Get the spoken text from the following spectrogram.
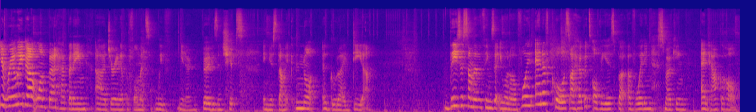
you really don't want that happening uh, during a performance with, you know, burgers and chips in your stomach. Not a good idea. These are some of the things that you want to avoid. And of course, I hope it's obvious, but avoiding smoking and alcohol.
